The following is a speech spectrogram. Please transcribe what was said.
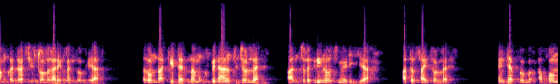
നമുക്ക് അത്യാവശ്യം ഇഷ്ടമുള്ള കാര്യങ്ങൾ എന്തൊക്കെയാ അത് ഉണ്ടാക്കിയിട്ട് നമുക്ക് പിന്നെ അനുസരിച്ചുള്ള അനുസരിച്ചുള്ള ഗ്രീൻ ഹൗസ് മേടിക്കുക. അത്ര സൈസ് ഉള്ള. അതിന്റെ അപ്പം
